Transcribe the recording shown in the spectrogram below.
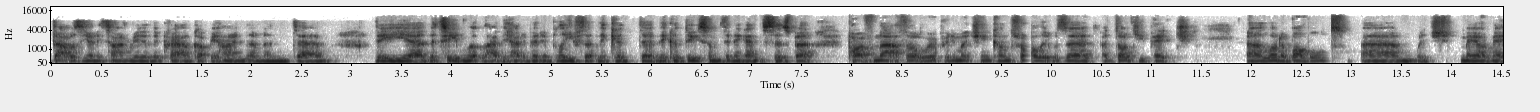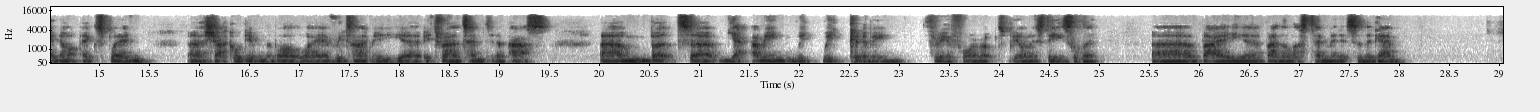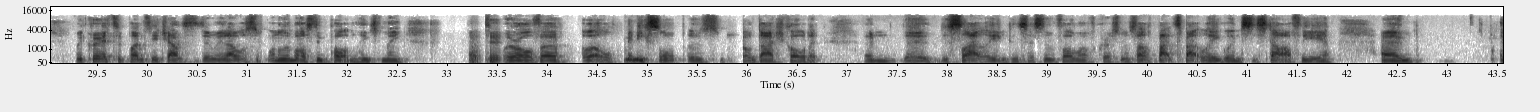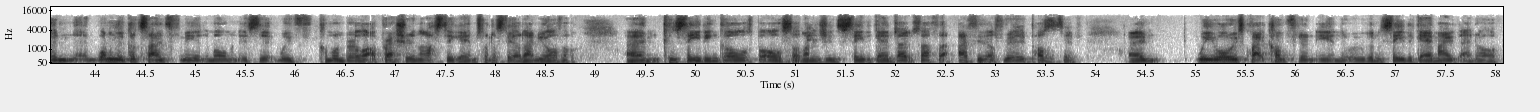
That was the only time really the crowd got behind them and. Um, the uh, the team looked like they had a bit of belief that they could uh, they could do something against us. But apart from that, I thought we were pretty much in control. It was a, a dodgy pitch, a lot of bobbles, um, which may or may not explain uh, Shackle giving the ball away every time he uh, he tried attempted a pass. Um, but uh, yeah, I mean, we we could have been three or four up to be honest, easily uh, by by the last ten minutes of the game. We created plenty of chances, didn't we? That was one of the most important things for me. I think we're over a little mini slump, as Joe Dyche called it, and the, the slightly inconsistent form of Christmas. That was back to back league wins to start off the year. Um, and one of the good signs for me at the moment is that we've come under a lot of pressure in the last two games, Huddersfield and Yeovil, um, conceding goals but also managing to see the games out. So I, th- I think that's really positive. Um, were you always quite confident, Ian, that we were going to see the game out then, or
